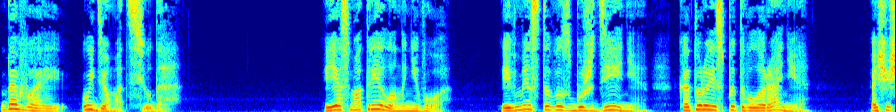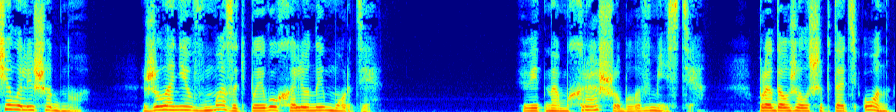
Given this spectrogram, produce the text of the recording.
«Давай уйдем отсюда». Я смотрела на него — и вместо возбуждения, которое испытывала ранее, ощущала лишь одно — желание вмазать по его холеной морде. «Ведь нам хорошо было вместе», — продолжал шептать он,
